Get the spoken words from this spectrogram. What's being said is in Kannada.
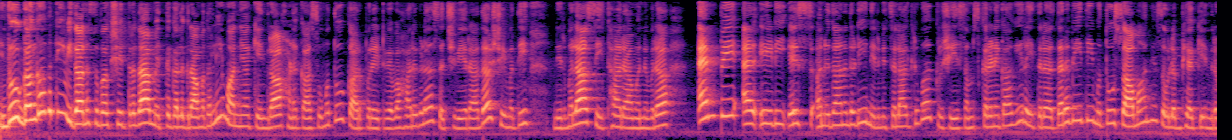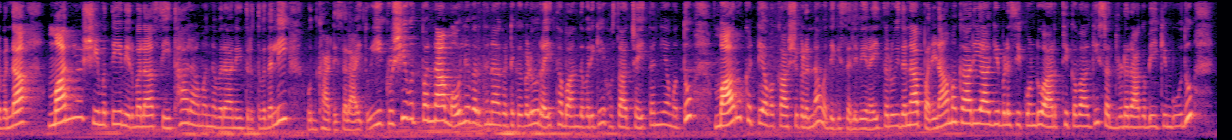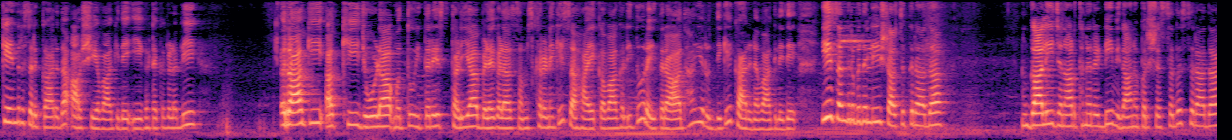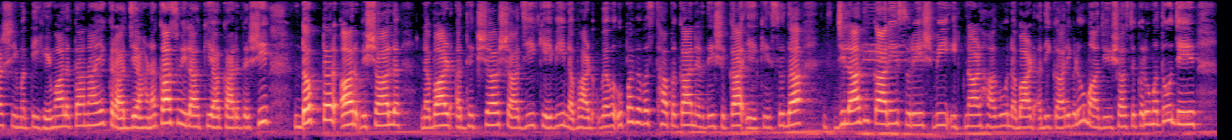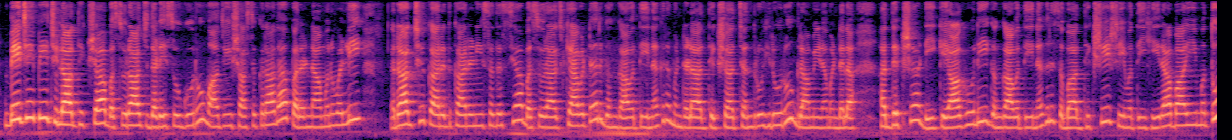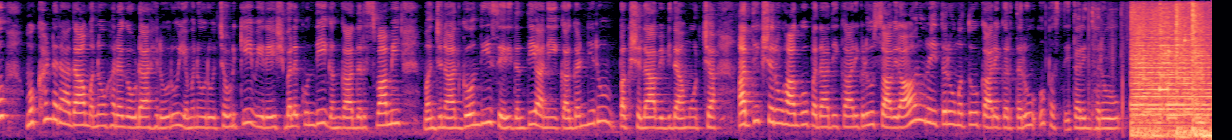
ಇಂದು ಗಂಗಾವತಿ ವಿಧಾನಸಭಾ ಕ್ಷೇತ್ರದ ಮೆತ್ತಗಲ್ ಗ್ರಾಮದಲ್ಲಿ ಮಾನ್ಯ ಕೇಂದ್ರ ಹಣಕಾಸು ಮತ್ತು ಕಾರ್ಪೊರೇಟ್ ವ್ಯವಹಾರಗಳ ಸಚಿವೆಯರಾದ ಶ್ರೀಮತಿ ನಿರ್ಮಲಾ ಸೀತಾರಾಮನ್ ಅವರ ಎಂಪಿಎಡಿಎಸ್ ಅನುದಾನದಡಿ ನಿರ್ಮಿಸಲಾಗಿರುವ ಕೃಷಿ ಸಂಸ್ಕರಣೆಗಾಗಿ ರೈತರ ತರಬೇತಿ ಮತ್ತು ಸಾಮಾನ್ಯ ಸೌಲಭ್ಯ ಕೇಂದ್ರವನ್ನ ಮಾನ್ಯ ಶ್ರೀಮತಿ ನಿರ್ಮಲಾ ಸೀತಾರಾಮನ್ ಅವರ ನೇತೃತ್ವದಲ್ಲಿ ಉದ್ಘಾಟಿಸಲಾಯಿತು. ಈ ಕೃಷಿ ಉತ್ಪನ್ನ ಮೌಲ್ಯವರ್ಧನಾ ಘಟಕಗಳು ರೈತ ಬಾಂಧವರಿಗೆ ಹೊಸ ಚೈತನ್ಯ ಮತ್ತು ಮಾರುಕಟ್ಟೆ ಅವಕಾಶಗಳನ್ನು ಒದಗಿಸಲಿವೆ. ರೈತರು ಇದನ್ನು ಪರಿಣಾಮಕಾರಿಯಾಗಿ ಬಳಸಿಕೊಂಡು ಆರ್ಥಿಕವಾಗಿ ಸದೃಢರಾಗಬೇಕೆಂಬುದು ಕೇಂದ್ರ ಸರ್ಕಾರದ ಆಶಯವಾಗಿದೆ. ಈ ಘಟಕಗಳಲ್ಲಿ ರಾಗಿ, ಅಕ್ಕಿ, ಜೋಳ ಮತ್ತು ಇತರೆ ಸ್ಥಳೀಯ ಬೆಳೆಗಳ ಸಂಸ್ಕರಣೆಗೆ ಸಹಾಯಕವಾಗಲಿದ್ದು ರೈತರ ಆದಾಯ ವೃದ್ಧಿಗೆ ಕಾರಣವಾಗಲಿದೆ. ಈ ಸಂದರ್ಭದಲ್ಲಿ ಶಾಸಕರಾದ ಗಾಲಿ ಜನಾರ್ದನ ರೆಡ್ಡಿ, ವಿಧಾನ ಪರಿಷತ್ ಸದಸ್ಯರಾದ ಶ್ರೀಮತಿ ಹೇಮಾಲತಾ ನಾಯಕ್, ರಾಜ್ಯ ಹಣಕಾಸು ಇಲಾಖೆಯ ಕಾರ್ಯದರ್ಶಿ ಡಾಕ್ಟರ್ ಆರ್ ವಿಶಾಲ್ ನಬಾರ್ಡ್ ಅಧ್ಯಕ್ಷ ಶಾಜಿ ಕೆವಿ ನಬಾರ್ಡ್ ವ್ಯವ- ಉಪವ್ಯವಸ್ಥಾಪಕ ನಿರ್ದೇಶಕ ಎಕೆ ಸುಧಾ, ಜಿಲ್ಲಾಧಿಕಾರಿ ಸುರೇಶ್ ಬಿ ಇಟ್ನಾಳ್ ಹಾಗೂ ನಬಾರ್ಡ್ ಅಧಿಕಾರಿಗಳು, ಮಾಜಿ ಶಾಸಕರು ಮತ್ತು ಜೆ, ಬಿಜೆಪಿ ಜಿಲ್ಲಾಧ್ಯಕ್ಷ ಬಸವರಾಜ್ ದಡೇಸೂಗೂರು, ಮಾಜಿ ಶಾಸಕರಾದ ಪರಣ್ಣ ಮುನವಳ್ಳಿ ರಾಜ್ಯ ಕಾರ್ಯಕಾರಿಣಿ ಸದಸ್ಯ ಬಸವರಾಜ್ ಕ್ಯಾವಟರ್, ಗಂಗಾವತಿ ನಗರ ಮಂಡಳ ಅಧ್ಯಕ್ಷ ಚಂದ್ರು ಹಿರೂರು, ಗ್ರಾಮೀಣ ಮಂಡಲ ಅಧ್ಯಕ್ಷ ಡಿಕೆ ಆಗೋಲಿ, ಗಂಗಾವತಿ ನಗರಸಭಾ ಅಧ್ಯಕ್ಷೆ ಶ್ರೀಮತಿ ಹೀರಾಬಾಯಿ ಮತ್ತು ಮುಖಂಡರಾದ ಮನೋಹರ ಗೌಡ ಹಿರೂರು, ಯಮನೂರು ಚೌಡ್ಕಿ, ವೀರೇಶ್ ಬಲಕುಂದಿ, ಗಂಗಾಧರ್ ಸ್ವಾಮಿ, ಮಂಜುನಾಥ್ ಗೋಂದಿ ಸೇರಿದಂತೆ ಅನೇಕ ಗಣ್ಯರು ಪಕ್ಷದ ವಿವಿಧ ಮೋರ್ಚಾ ಅಧ್ಯಕ್ಷರು ಹಾಗೂ ಪದಾಧಿಕಾರಿಗಳು, ಸಾವಿರಾರು ರೈತರು ಮತ್ತು ಕಾರ್ಯಕರ್ತರು ಉಪಸ್ಥಿತರಿದ್ದರು. Thank you.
